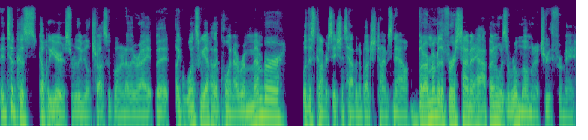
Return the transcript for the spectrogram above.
It took us a couple years to really build trust with one another, right? But like once we got to that point, I remember well, this conversation's happened a bunch of times now, but I remember the first time it happened was a real moment of truth for me.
